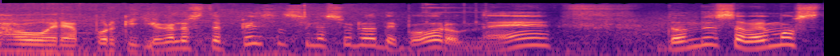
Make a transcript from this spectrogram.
ahora. Porque llegan los TPs y la zona de Borom, ¿eh? Donde sabemos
